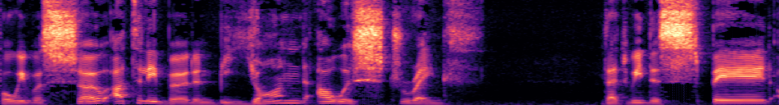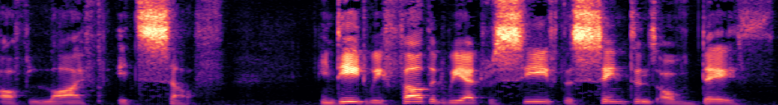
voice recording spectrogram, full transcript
For we were so utterly burdened beyond our strength that we despaired of life itself. Indeed, we felt that we had received the sentence of death,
